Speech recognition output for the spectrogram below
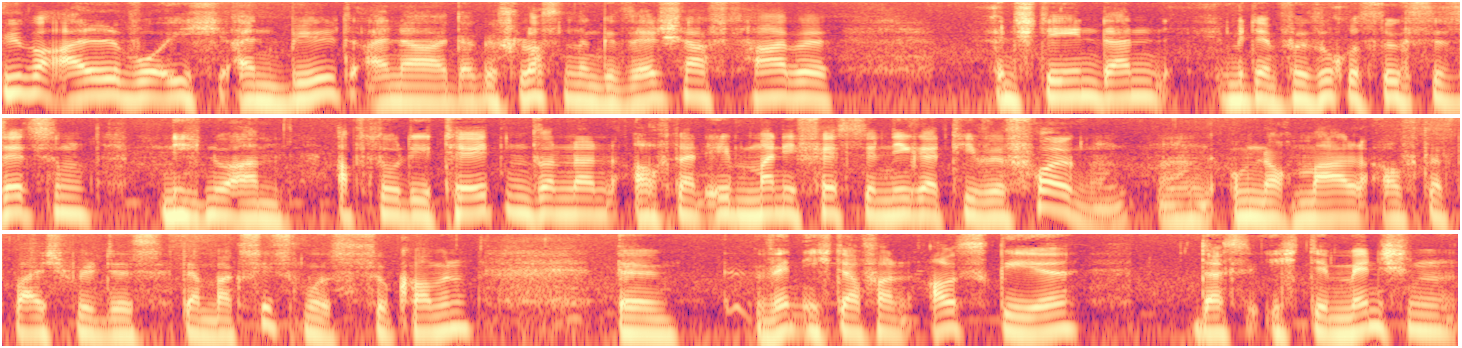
überall, wo ich ein Bild einer der geschlossenen Gesellschaft habe, entstehen dann mit dem Versuch, es durchzusetzen, nicht nur an Absurditäten, sondern auch dann eben manifeste negative Folgen. Um nochmal auf das Beispiel des, der Marxismus zu kommen, äh, wenn ich davon ausgehe, dass ich dem Menschen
